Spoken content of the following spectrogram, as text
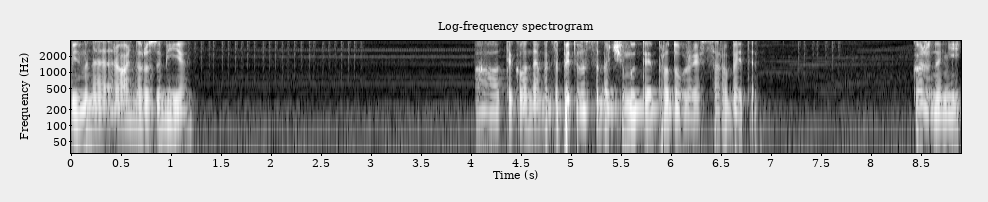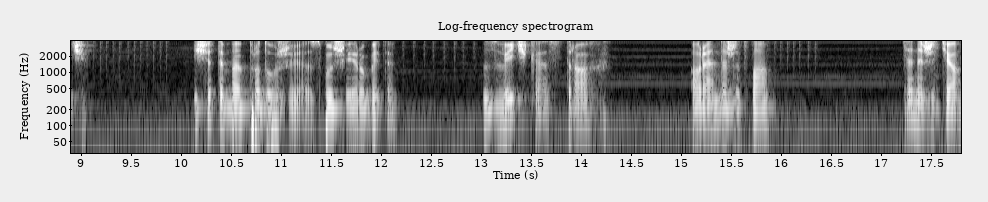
Він мене реально розуміє. А, ти коли-небудь запитував себе, чому ти продовжуєш це робити? Кожну ніч. І що тебе продовжує, змушує робити? Звичка, страх, оренда житла. Це не життя.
